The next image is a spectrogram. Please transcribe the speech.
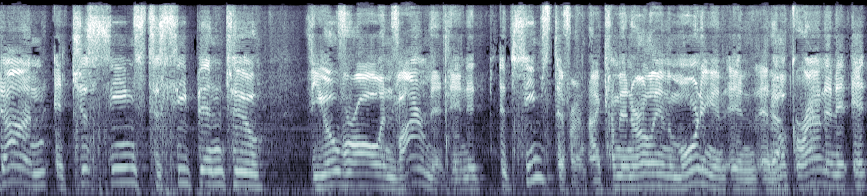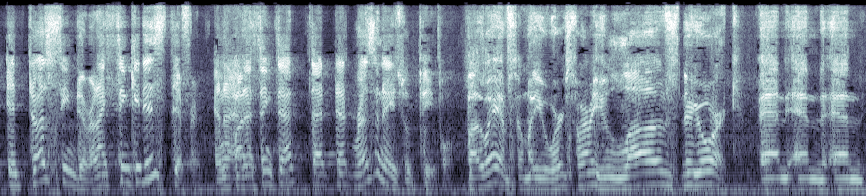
done, it just seems to seep into the overall environment and it, it seems different. I come in early in the morning and, and, and look around and it, it, it does seem different. I think it is different. And I, and I think that, that, that resonates with people. By the way, I have somebody who works for me who loves New York, and and and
